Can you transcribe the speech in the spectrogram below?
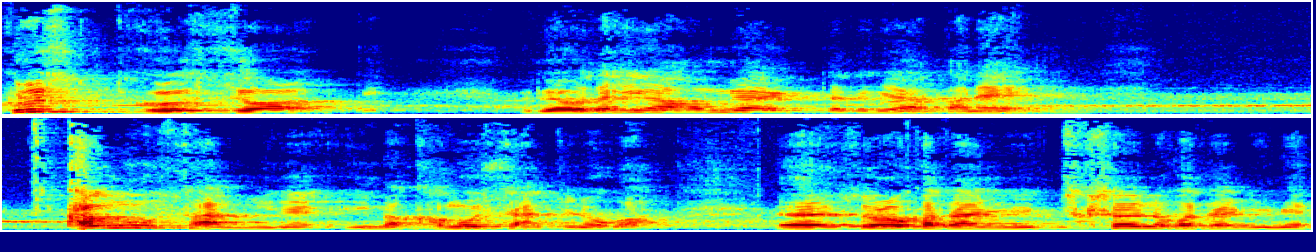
苦しく苦しくなってで私がお見舞い行った時なんかね看護師さんにね今看護師さんっていうのが、えー、その方に付き添いの方にね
